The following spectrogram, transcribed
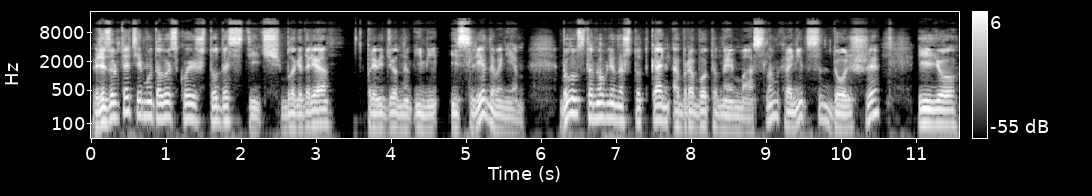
В результате им удалось кое-что достичь. Благодаря проведенным ими исследованиям было установлено, что ткань, обработанная маслом, хранится дольше, и ее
